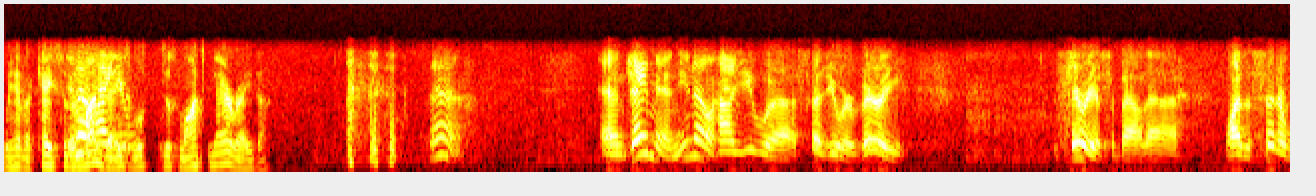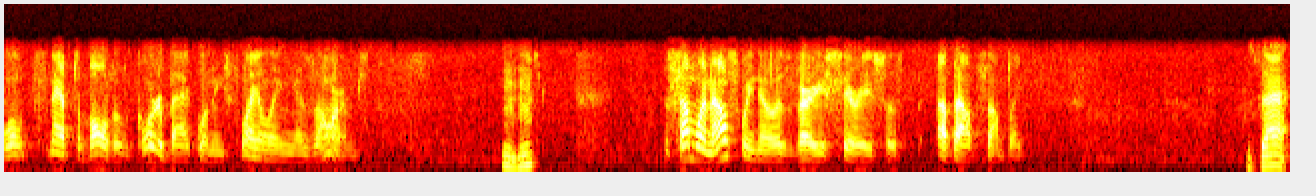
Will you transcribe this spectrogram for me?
We have a case of You the Mondays. you- We'll just launch an air raid. yeah. And J man, you know how you uh, said you were very serious about uh, why the center won't snap the ball to the quarterback when he's flailing his arms. Mm-hmm. Someone else we know is very serious about something, What's that?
